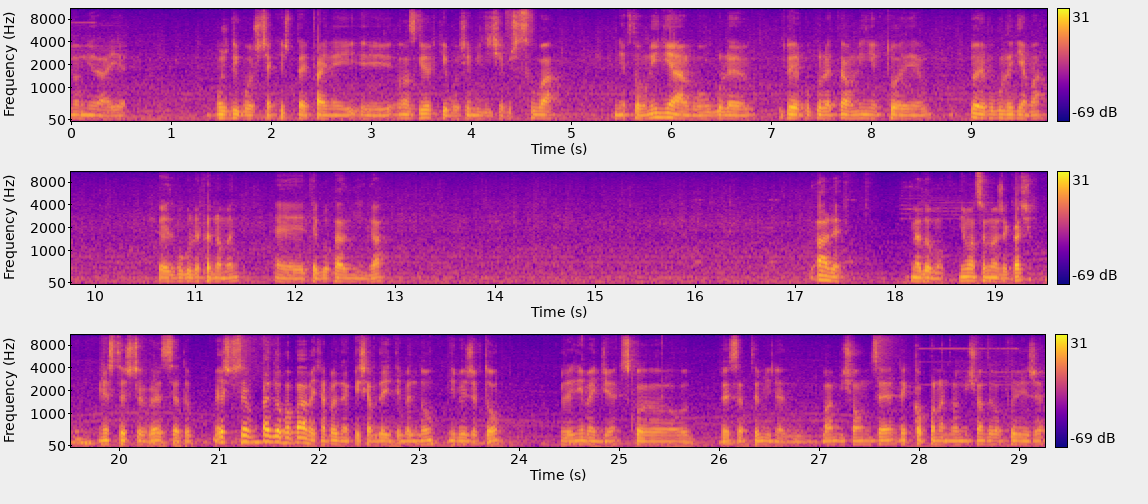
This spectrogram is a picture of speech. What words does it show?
no nie daje możliwości jakiejś tutaj fajnej rozgrywki, bo się widzicie, przesuwa nie w tą linię, albo w ogóle, tutaj w ogóle tą linię, której, której w ogóle nie ma. To jest w ogóle fenomen tego farminga. Ale wiadomo, nie ma co narzekać. Jest to jeszcze wersja, to jeszcze będą poprawiać, na pewno jakieś update'y będą. Nie wierzę w to, że nie będzie, skoro to jest septem ile? Dwa miesiące, lekko ponad dwa miesiące, bo że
